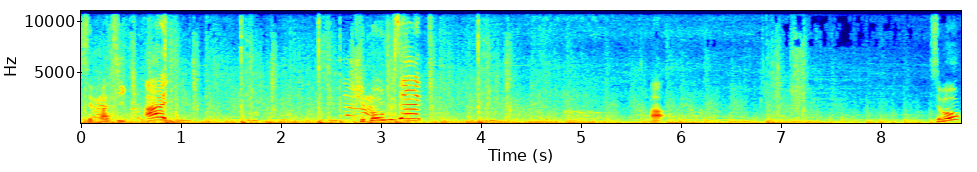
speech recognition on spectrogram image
C'est pratique. Aïe! Je sais pas où vous êtes! Ah. C'est bon?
